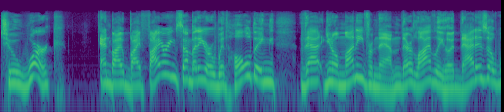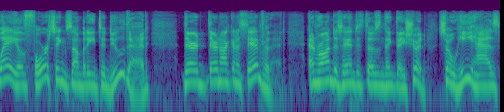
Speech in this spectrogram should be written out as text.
to work, and by, by firing somebody or withholding that, you know, money from them, their livelihood, that is a way of forcing somebody to do that. They're, they're not going to stand for that. And Ron DeSantis doesn't think they should. So he has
